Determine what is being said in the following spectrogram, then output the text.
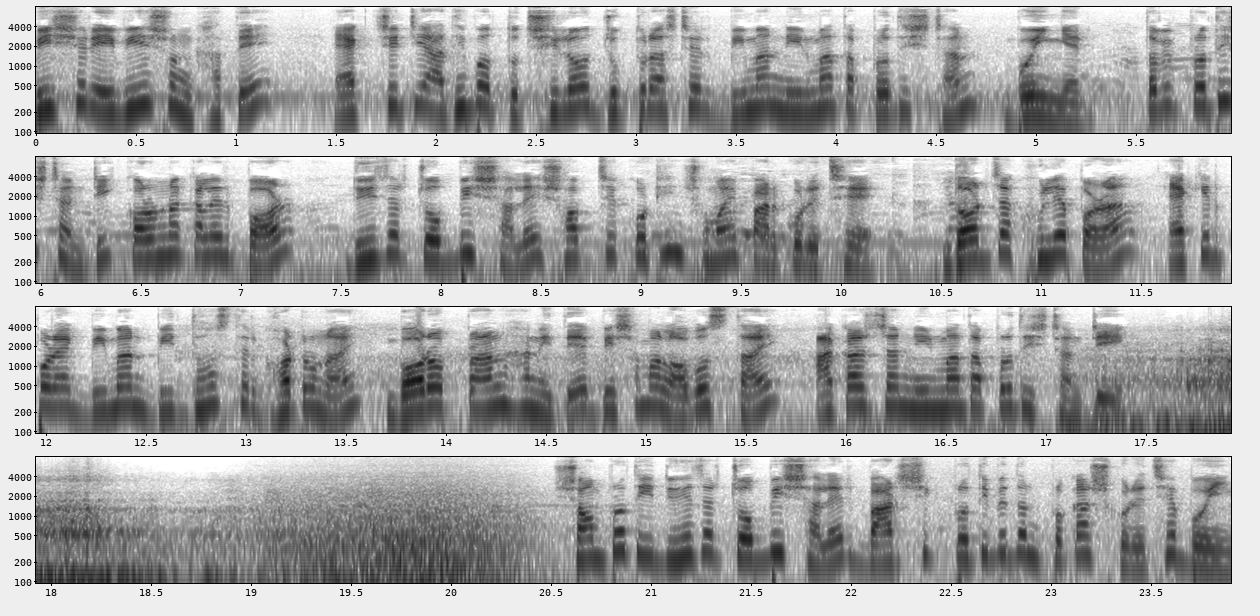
বিশ্বের এভিয়েশন খাতে একচেটি আধিপত্য ছিল যুক্তরাষ্ট্রের বিমান নির্মাতা প্রতিষ্ঠান বোয়িংয়ের। তবে প্রতিষ্ঠানটি করোনাকালের পর দুই হাজার চব্বিশ সালে সবচেয়ে কঠিন সময় পার করেছে। দরজা খুলে পড়া, একের পর এক বিমান বিধ্বস্তের ঘটনায় বড় প্রাণহানিতে বেসামাল অবস্থায় আকাশযান নির্মাতা প্রতিষ্ঠানটি। সম্প্রতি দুই হাজার চব্বিশ সালের বার্ষিক প্রতিবেদন প্রকাশ করেছে বোয়িং,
